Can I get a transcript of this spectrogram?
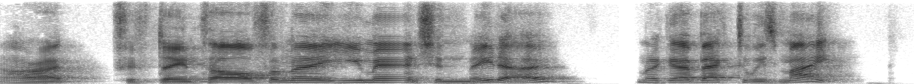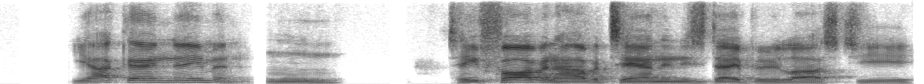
All right. 15th hole for me. You mentioned Mito. I'm going to go back to his mate, Joaco Niemann. Mm. T5 in Harbour Town in his debut last year.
